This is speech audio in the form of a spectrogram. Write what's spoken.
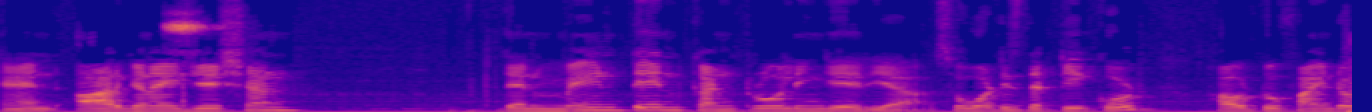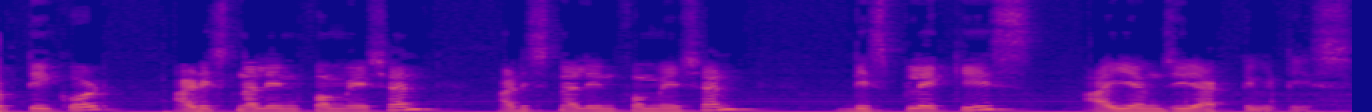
and organization then maintain controlling area. So what is the T code? How to find out T code? Additional information additional information display keys IMG activities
